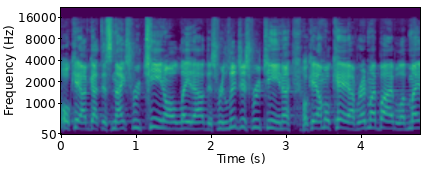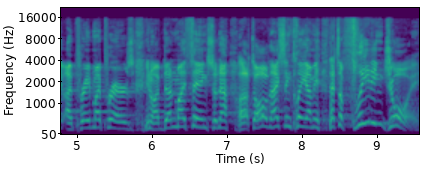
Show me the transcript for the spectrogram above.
okay, I've got this nice routine all laid out, this religious routine. Uh, okay, I'm okay. I've read my Bible. I've, my, I've, prayed my prayers. You know, I've done my thing. So now uh, it's all nice and clean. I mean, that's a fleeting joy.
